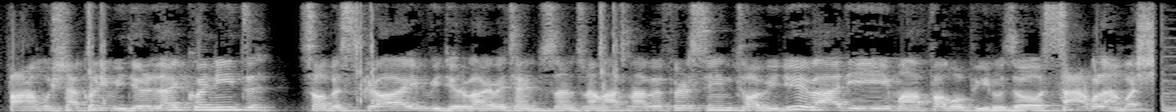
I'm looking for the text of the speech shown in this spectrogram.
فراموش نکنید ویدیو رو لایک کنید subscribe ویدیو رو برای بهترین دوستانتون هم حتما بفرستین. تا ویدیو بعدی موفق و پیروز و سربلند باشید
